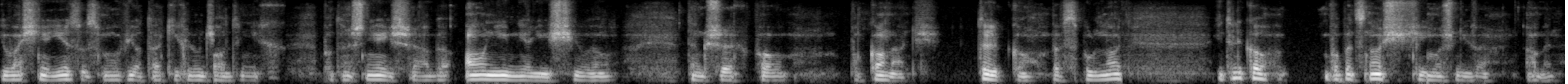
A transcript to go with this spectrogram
I właśnie Jezus mówi o takich ludziach od nich, potężniejsze, aby oni mieli siłę ten grzech po, pokonać. Tylko we wspólnocie i tylko w obecności możliwe. Amen.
